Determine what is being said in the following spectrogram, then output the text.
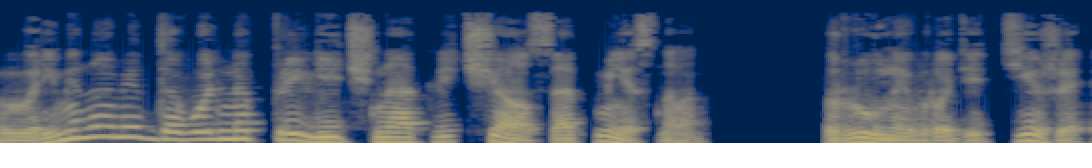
временами довольно прилично отличался от местного. Руны вроде те же,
